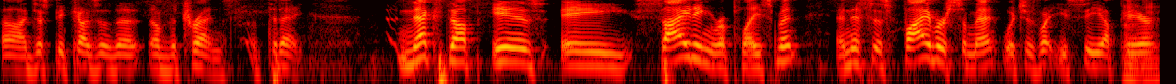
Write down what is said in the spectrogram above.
Uh, just because of the of the trends of today. Next up is a siding replacement, and this is fiber cement, which is what you see up here,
